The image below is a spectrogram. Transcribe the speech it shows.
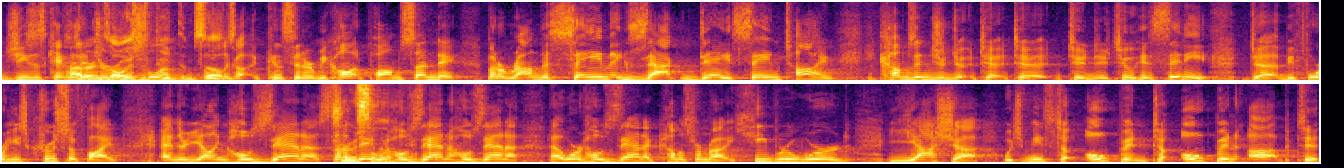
Jesus came Patterns into always Jerusalem. repeat themselves. Like consider, we call it Palm Sunday. But around the same exact day, same time, he comes into to, to, to, to his city uh, before he's crucified. And they're yelling, Hosanna, son Jerusalem. of David, Hosanna, Hosanna. That word Hosanna comes from a Hebrew word, yasha, which means to open, to open up, to,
